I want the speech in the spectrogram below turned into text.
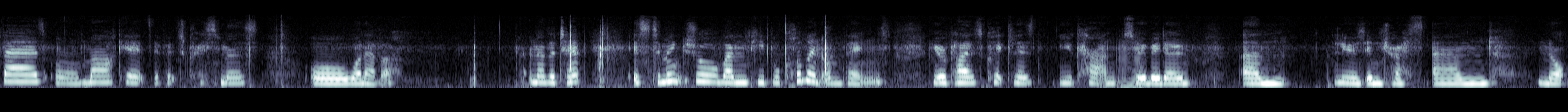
fairs or markets if it's Christmas or whatever. Another tip is to make sure when people comment on things, you reply as quickly as you can so mm. they don't um, lose interest and not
